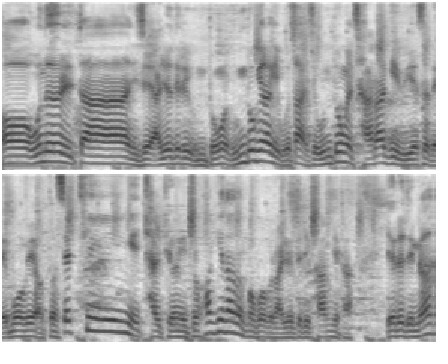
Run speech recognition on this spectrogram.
어, 오늘 일단 이제 알려드릴 운동은 운동이라기보다 이제 운동을 잘하기 위해서 내 몸에 어떤 세팅이 잘 되어 있는지 확인하는 방법을 알려드릴까 합니다. 예를 들면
